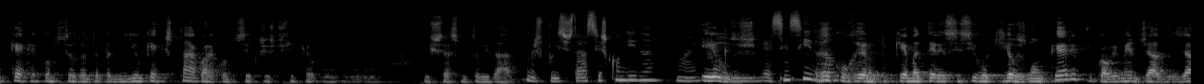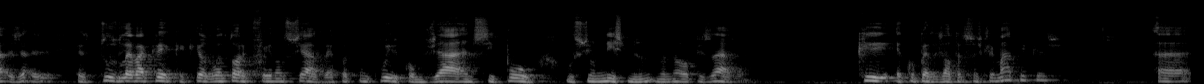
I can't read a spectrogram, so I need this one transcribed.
o que, o é que aconteceu durante a pandemia e o que é que está agora a acontecer que justifica o, o excesso de mortalidade. Mas por isso está a ser escondida, não é? Porque eles é sensível. recorreram porque é matéria sensível que eles não querem, porque obviamente já, já, já tudo leva a crer que aquele relatório que foi anunciado é para concluir, como já antecipou o Sr. Ministro Manuel Pizarro, que a culpa é das alterações climáticas. Uh,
